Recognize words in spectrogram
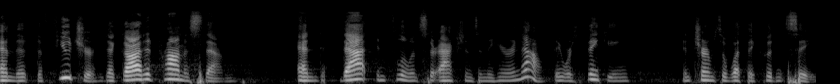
and the, the future that God had promised them, and that influenced their actions in the here and now. They were thinking in terms of what they couldn't see.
